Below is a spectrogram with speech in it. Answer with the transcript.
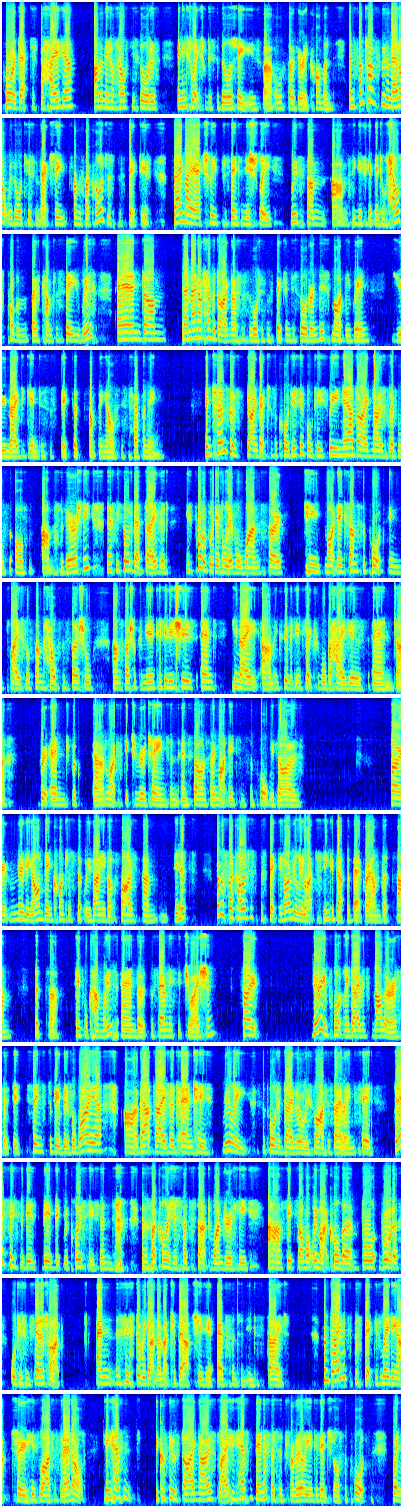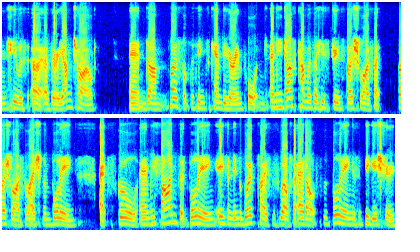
poor adaptive behaviour, other mental health disorders, and intellectual disability is uh, also very common. And sometimes with an adult with autism, actually from a psychologist's perspective, they may actually present initially with some um, significant mental health problems they've come to see you with, and um, they may not have a diagnosis of autism spectrum disorder, and this might be when you may begin to suspect that something else is happening. In terms of going back to the core difficulties, we now diagnose levels of um, severity. And if we thought about David, he's probably at a level one, so he might need some supports in place or some help for social, um, social communicative issues, and he may um, exhibit inflexible behaviours and uh, and uh, like to stick to routines and, and so on, so he might need some support with those. So moving on, being conscious that we've only got five um, minutes. From a psychologist's perspective, I really like to think about the background that um, that uh, people come with and the, the, family situation. So, very importantly, David's mother it seems to be a bit of a warrior uh, about David, and he's really supported David all his life, as Aileen said. Dad seems to be, be a bit reclusive, and as a psychologist, I'd start to wonder if he uh, fits on what we might call the broader autism phenotype. And the sister, we don't know much about. She's absent and interstate. From David's perspective, leading up to his life as an adult, he hasn't, because he was diagnosed late, he hasn't benefited from early interventional support when he was a, a very young child. And um, those sorts of things can be very important. And he does come with a history of social, social isolation and bullying at school. And we find that bullying, even in the workplace as well for adults, the bullying is a big issue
